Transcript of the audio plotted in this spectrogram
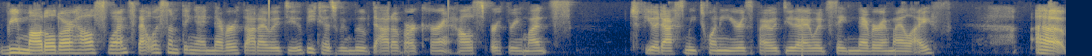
remodeled our house once. That was something I never thought I would do because we moved out of our current house for three months. If you had asked me 20 years if I would do that, I would say never in my life. Uh,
